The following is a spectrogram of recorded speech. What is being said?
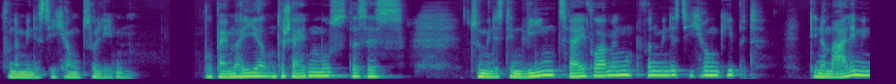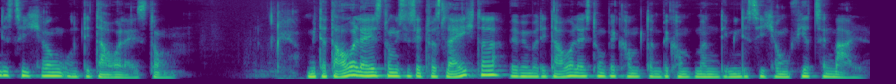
von der Mindestsicherung zu leben. Wobei man hier unterscheiden muss, dass es zumindest in Wien zwei Formen von Mindestsicherung gibt. Die normale Mindestsicherung und die Dauerleistung. Mit der Dauerleistung ist es etwas leichter, weil wenn man die Dauerleistung bekommt, dann bekommt man die Mindestsicherung 14 Mal.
